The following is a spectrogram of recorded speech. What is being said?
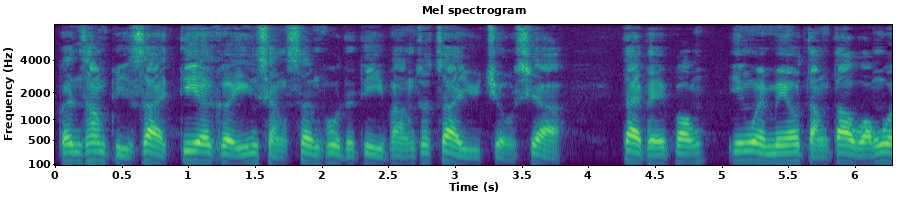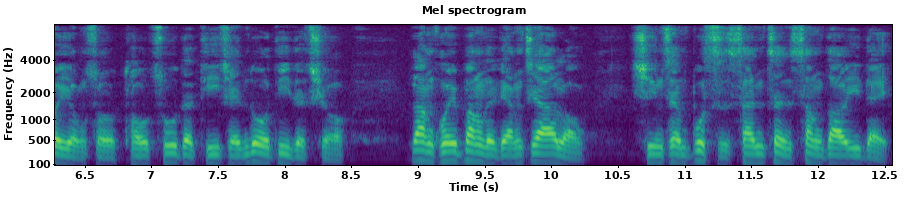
本场比赛第二个影响胜负的地方，就在于九下戴培峰因为没有挡到王卫勇所投出的提前落地的球，让挥棒的梁家龙形成不死三阵上到一垒。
